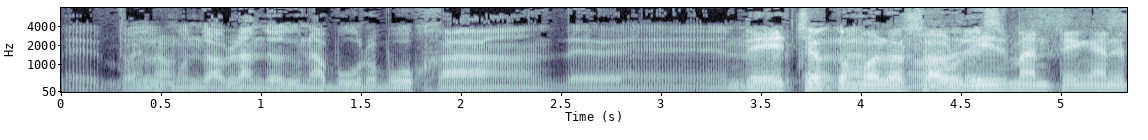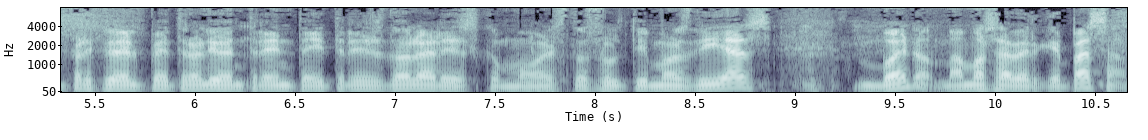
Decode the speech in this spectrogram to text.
eh, todo el mundo hablando de una burbuja de. De hecho, como los saudíes mantengan el precio del petróleo en 33 dólares como estos últimos días, bueno, vamos a ver qué pasa.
